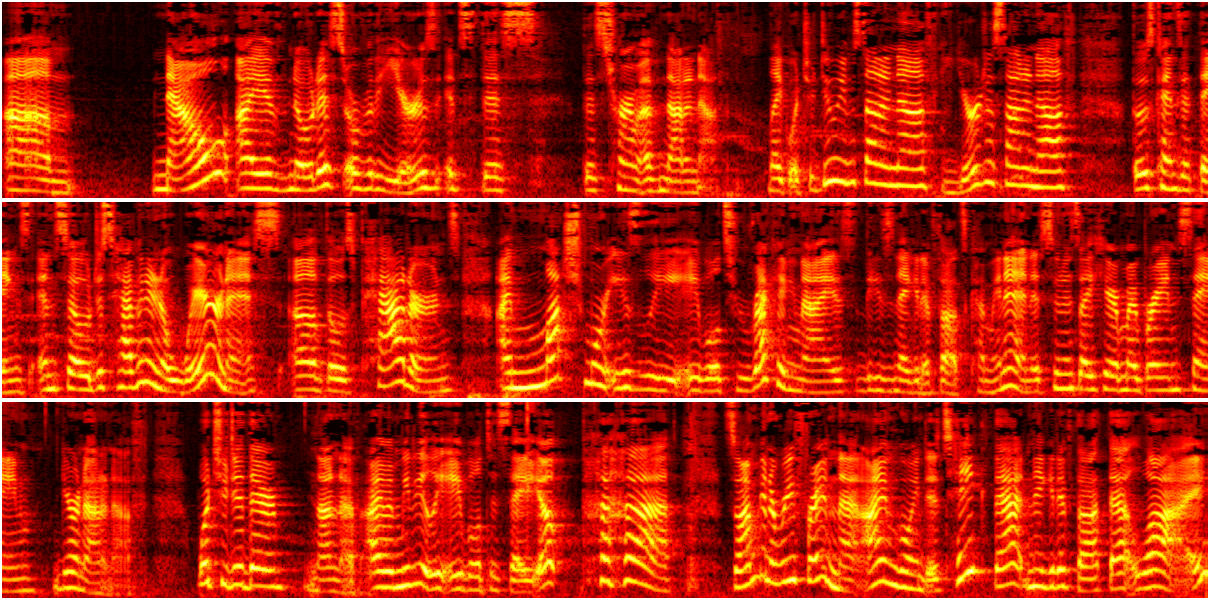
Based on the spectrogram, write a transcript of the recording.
Um, now I have noticed over the years it's this this term of not enough. Like what you're doing is not enough, you're just not enough, those kinds of things. And so just having an awareness of those patterns, I'm much more easily able to recognize these negative thoughts coming in. As soon as I hear my brain saying, You're not enough. What you did there, not enough. I'm immediately able to say, Yep, haha. So I'm going to reframe that. I'm going to take that negative thought, that lie,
